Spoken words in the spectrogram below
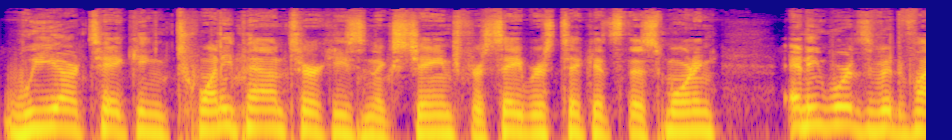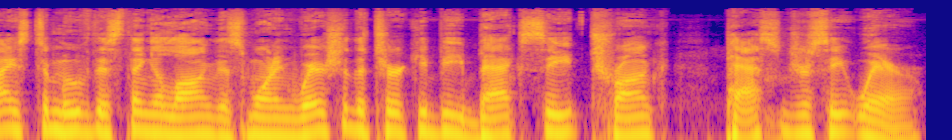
We are taking twenty pound turkeys in exchange for Sabres tickets this morning. Any words of advice to move this thing along this morning? Where should the turkey be? Back seat, trunk, passenger seat? Where?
